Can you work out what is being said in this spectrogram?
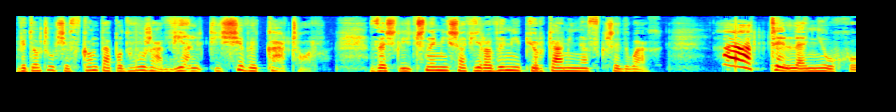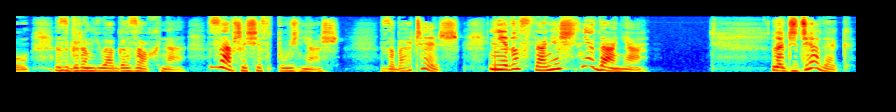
wytoczył się z kąta podwórza wielki, siwy kaczor ze ślicznymi szafirowymi piórkami na skrzydłach. A tyle niuchu! zgromiła go Zochna. Zawsze się spóźniasz. Zobaczysz, nie dostaniesz śniadania. Lecz dziadek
